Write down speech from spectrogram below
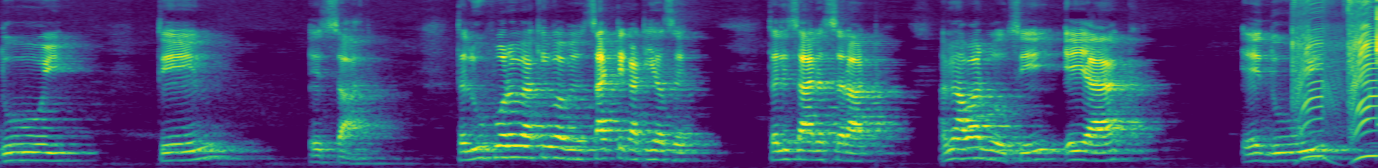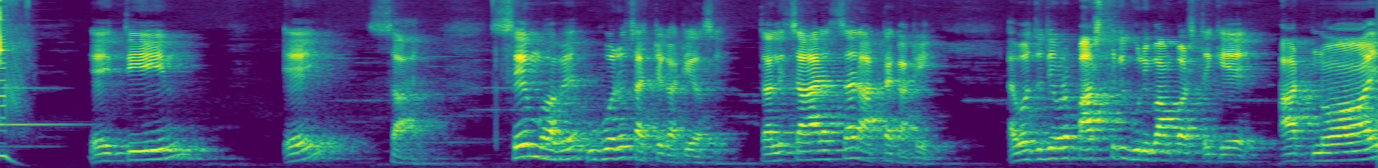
দুই, তিন, এই চার। তাহলে উপরেও একইভাবে চারটে কাঠি আছে। তাহলে চার আর চার আট। আমি আবার বলছি, এই এক, এই দুই, এই তিন, এই চার। সেমভাবে উপরেও চারটে কাঠি আছে। তাহলে চার আর চার আটটা কাঠি। এবার যদি আমরা পাশ থেকে গুনি বাম পাশ থেকে আট, নয়,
